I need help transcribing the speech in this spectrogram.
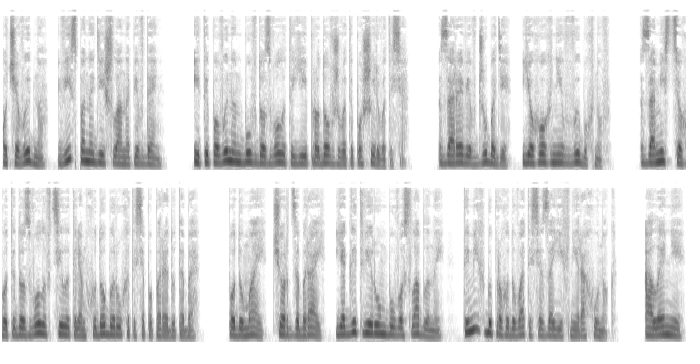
Очевидно, віспа не дійшла на південь. І ти повинен був дозволити їй продовжувати поширюватися. Заревів Джубаді, його гнів вибухнув. Замість цього ти дозволив цілителям худоби рухатися попереду тебе. Подумай, чорт забирай, якби твій рум був ослаблений, ти міг би прогодуватися за їхній рахунок. Але ні,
